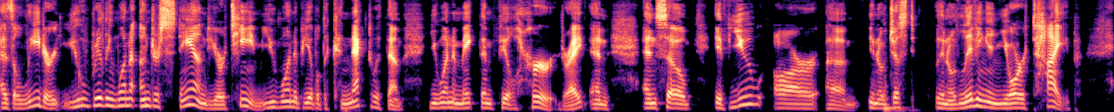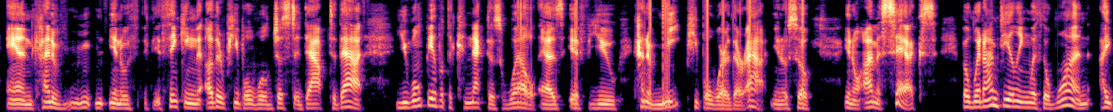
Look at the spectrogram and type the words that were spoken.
as a leader you really want to understand your team. You want to be able to connect with them. You want to make them feel heard right? And and so if you are um, you know just you know living in your type and kind of you know thinking that other people will just adapt to that you won't be able to connect as well as if you kind of meet people where they're at you know? So you know i'm a six but when i'm dealing with a one i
